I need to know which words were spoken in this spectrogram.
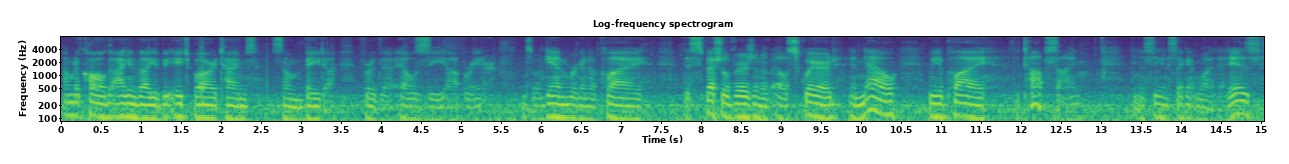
I'm going to call the eigenvalue to be h bar times some beta for the LZ operator. And so again, we're going to apply this special version of L squared, and now we apply the top sign. And you'll see in a second why that is.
